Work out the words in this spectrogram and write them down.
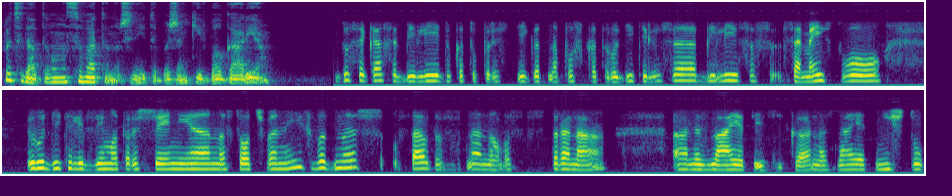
председател на съвета на жените бъжанки в България. До сега са били, докато пристигат, напускат родители, са били с семейство, родители взимат решения, насочване изведнъж остават в една нова страна, а, не знаят езика, не знаят нищо,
